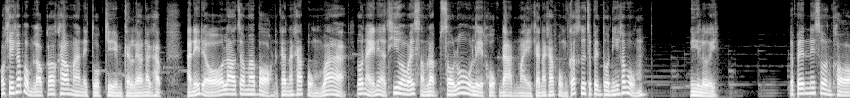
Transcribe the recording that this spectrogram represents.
โอเคครับผมเราก็เข้ามาในตัวเกมกันแล้วนะครับ อันนี้เดี๋ยวเราจะมาบอกกันนะครับผมว่าตัวไหนเนี่ยที่เอาไว้สำหรับโซโล่เลท6ด่านใหม่กันนะครับผมก็คือจะเป็นตัวนี้ครับผมนี่เลย จะเป็นในส่วนของ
